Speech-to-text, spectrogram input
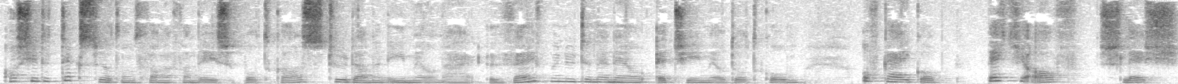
Als je de tekst wilt ontvangen van deze podcast, stuur dan een e-mail naar 5minutennl.gmail.com of kijk op petjeaf slash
